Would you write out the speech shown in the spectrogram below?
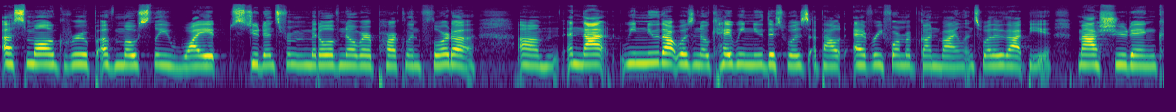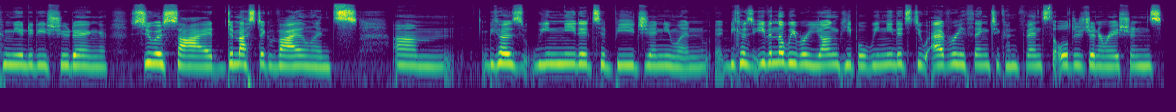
a small group of mostly white students from middle of nowhere, Parkland, Florida. Um, and that we knew that wasn't okay. We knew this was about every form of gun violence, whether that be mass shooting, community shooting, suicide, domestic violence. Um, because we needed to be genuine. Because even though we were young people, we needed to do everything to convince the older generations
